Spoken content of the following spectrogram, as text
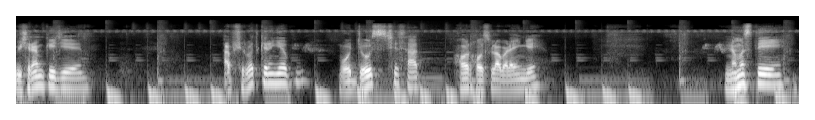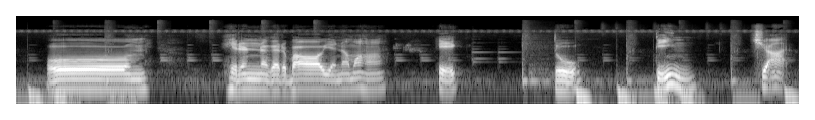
विश्राम कीजिए। आप शुरुआत करेंगे अब। वो जोश के साथ और हौसला बढ़ाएँगे। नमस्ते। ओम हिरण्यगर्भाय नमः। एक, दो, तीन, चार,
